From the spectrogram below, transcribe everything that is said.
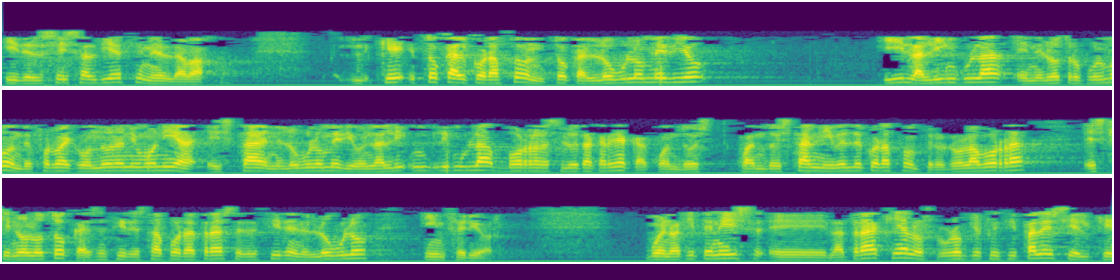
y del 6 al 10 en el de abajo. ¿Qué toca el corazón? Toca el lóbulo medio y la língula en el otro pulmón, de forma que cuando una neumonía está en el lóbulo medio en la língula, borra la silueta cardíaca. Cuando, cuando, está al nivel del corazón pero no la borra, es que no lo toca, es decir, está por atrás, es decir, en el lóbulo inferior. Bueno, aquí tenéis eh, la tráquea, los bronquios principales y el que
